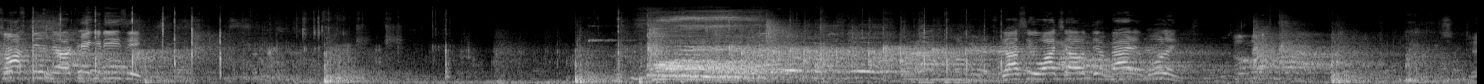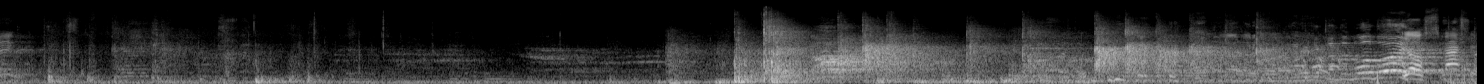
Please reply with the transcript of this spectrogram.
Soft in there, take it easy. Joshy, watch out there, batting, bowling. Yo, smash it.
